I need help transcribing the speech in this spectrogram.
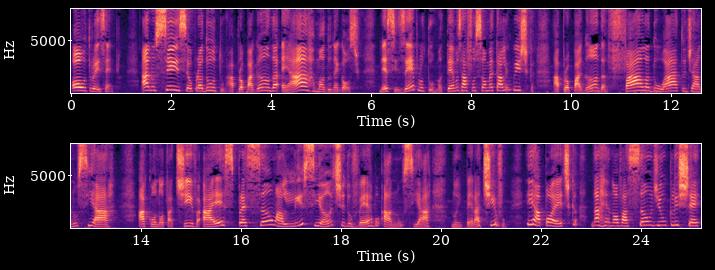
outro exemplo. Anuncie seu produto. A propaganda é a arma do negócio. Nesse exemplo, turma, temos a função metalinguística. A propaganda fala do ato de anunciar. A conotativa, a expressão aliciante do verbo anunciar no imperativo. E a poética, na renovação de um clichê,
